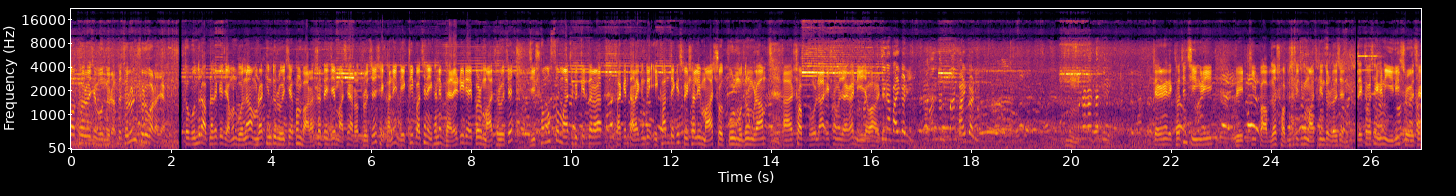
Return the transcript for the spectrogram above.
তথ্য রয়েছে বন্ধুরা। তো চলুন শুরু করা যাক। তো বন্ধুরা, আপনাদেরকে যেমন বললাম, আমরা কিন্তু রয়েছে এখন বারাসাতে যে মাছের আড়ত রয়েছে সেখানে। দেখতেই পাচ্ছেন এখানে ভ্যারাইটি টাইপের মাছ রয়েছে। যে সমস্ত মাছ বিক্রেতারা থাকেন, তারা কিন্তু এখান থেকে স্পেশালি মাছ, সোদপুর, মধ্যমগ্রাম সব ভোলা এই সময় জায়গায় নিয়ে যাওয়া হয়েছে না পাইকারি পাইকারি তো এখানে দেখতে পাচ্ছেন চিংড়ি ভেটকি পাবদা সব কিছু কিছু মাছ কিন্তু রয়েছে। দেখতে পাচ্ছেন এখানে ইলিশ রয়েছে।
